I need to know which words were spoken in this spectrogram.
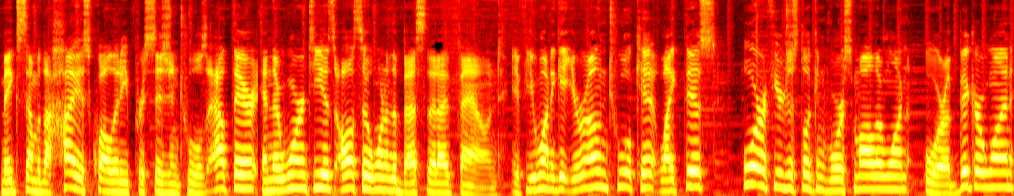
makes some of the highest quality precision tools out there, and their warranty is also one of the best that I've found. If you wanna get your own toolkit like this, or if you're just looking for a smaller one or a bigger one,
